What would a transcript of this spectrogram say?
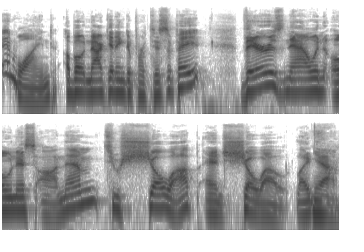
and whined about not getting to participate, there is now an onus on them to show up and show out. Like, Yeah.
